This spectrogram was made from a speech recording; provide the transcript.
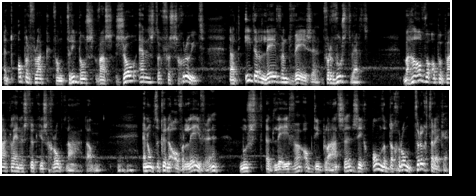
Het oppervlak van Tripos was zo ernstig verschroeid... dat ieder levend wezen verwoest werd. Behalve op een paar kleine stukjes grond na dan. En om te kunnen overleven... moest het leven op die plaatsen zich onder de grond terugtrekken.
